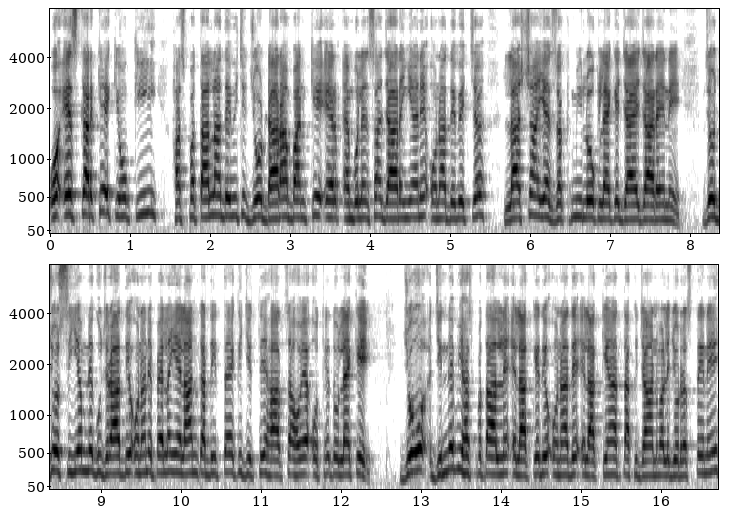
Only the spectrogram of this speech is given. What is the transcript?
ਉਹ ਇਸ ਕਰਕੇ ਕਿਉਂਕਿ ਹਸਪਤਾਲਾਂ ਦੇ ਵਿੱਚ ਜੋ ਡਾਰਾਂ ਬਣ ਕੇ 에ਅਰ ਐਂਬੂਲੈਂਸਾਂ ਜਾ ਰਹੀਆਂ ਨੇ, ਉਹਨਾਂ ਦੇ ਵਿੱਚ ਲਾਸ਼ਾਂ ਜਾਂ ਜ਼ਖਮੀ ਲੋਕ ਲੈ ਕੇ ਜਾਏ ਜਾ ਰਹੇ ਨੇ। ਜੋ ਜੋ ਸੀਐਮ ਨੇ ਗੁਜਰਾਤ ਦੇ, ਉਹਨਾਂ ਨੇ ਪਹਿਲਾਂ ਹੀ ਐਲਾਨ ਕਰ ਦਿੱਤਾ ਹੈ ਕਿ ਜਿੱਥੇ ਹਾਦਸਾ ਹੋਇਆ, ਉੱਥੇ ਤੋਂ ਲੈ ਕੇ ਜੋ ਜਿੰਨੇ ਵੀ ਹਸਪਤਾਲ ਨੇ ਇਲਾਕੇ ਦੇ, ਉਹਨਾਂ ਦੇ ਇਲਾਕਿਆਂ ਤੱਕ ਜਾਣ ਵਾਲੇ ਜੋ ਰਸਤੇ ਨੇ,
